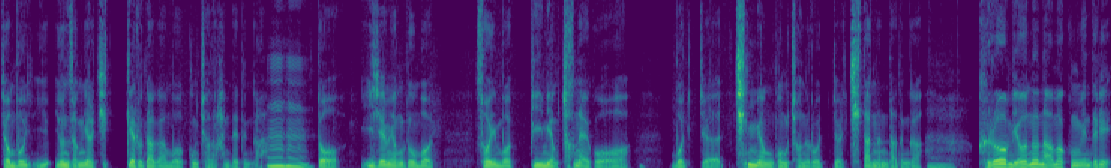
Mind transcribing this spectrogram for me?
전부 유- 윤석열 직계로다가 뭐 공천을 한다든가 음흠. 또 이재명도 뭐 소위 뭐 비명 쳐내고 뭐 저 친명 공천으로 저 치닫는다든가 음. 그러면은 아마 국민들이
